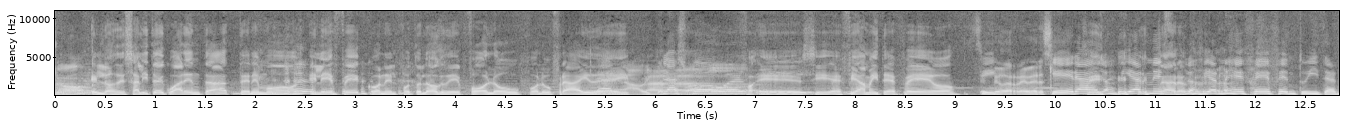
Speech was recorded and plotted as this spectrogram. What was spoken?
¿no? En los de Salita de 40 tenemos el F con el fotolog de Follow, Follow Friday. Claro, Flash forward. Eh, y- sí, Fiame y te feo. sí. Feo de reversa. Que era Sí. los viernes, Claro. los viernes FF en Twitter.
